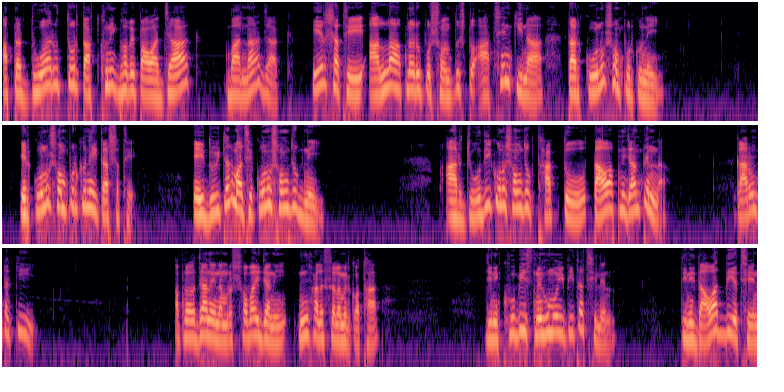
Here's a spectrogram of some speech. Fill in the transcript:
আপনার দুয়ার উত্তর তাৎক্ষণিকভাবে পাওয়া যাক বা না যাক, এর সাথে আল্লাহ আপনার উপর সন্তুষ্ট আছেন কি না তার কোনো সম্পর্ক নেই। এর কোনো সম্পর্ক নেই তার সাথে। এই দুইটার মাঝে কোনো সংযোগ নেই। আর যদি কোনো সংযোগ থাকতো, তাও আপনি জানতেন না। কারণটা কি? আপনারা জানেন, আমরা সবাই জানি, নূহ আলাইসাল্লামের কথা। যিনি খুবই স্নেহময়ী পিতা ছিলেন, তিনি দাওয়াত দিয়েছেন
